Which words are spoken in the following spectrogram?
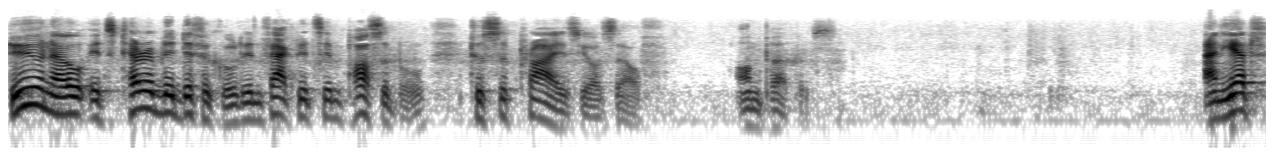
do you know, it's terribly difficult, in fact, it's impossible, to surprise yourself on purpose. And yet,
